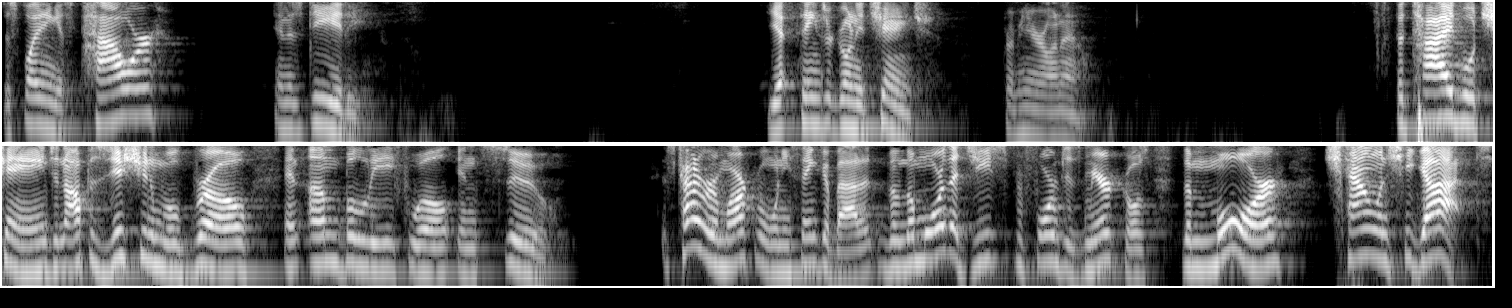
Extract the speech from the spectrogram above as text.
displaying his power and his deity. Yet things are going to change from here on out. The tide will change, and opposition will grow, and unbelief will ensue. It's kind of remarkable when you think about it. The, the more that Jesus performed his miracles, the more challenge he got,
